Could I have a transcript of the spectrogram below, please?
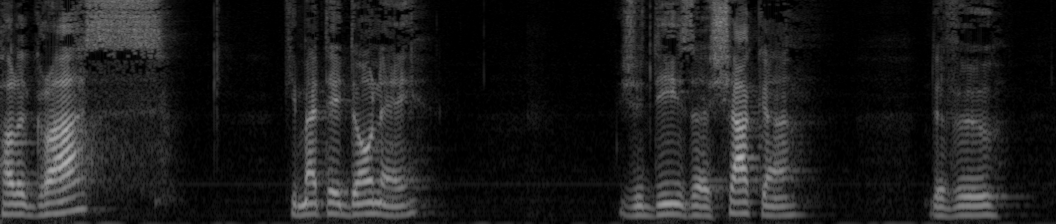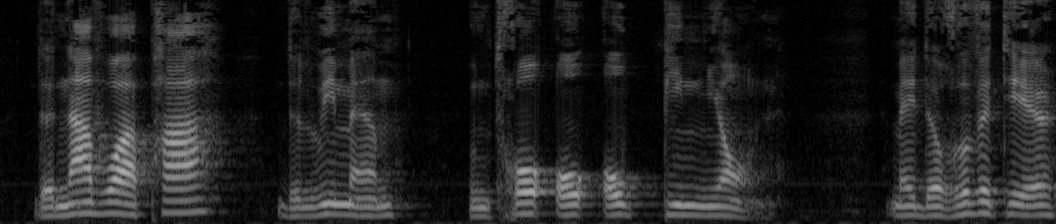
par la grâce qui m'a été donnée, je dis à chacun de vous de n'avoir pas de lui-même une trop haute opinion, mais de revêtir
